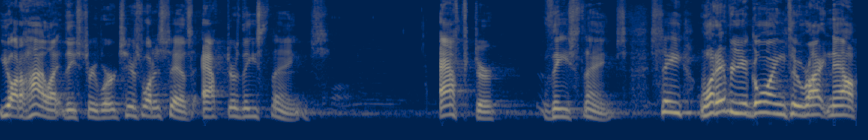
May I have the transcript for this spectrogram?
you ought to highlight these three words. Here's what it says after these things. After these things. See, whatever you're going through right now,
